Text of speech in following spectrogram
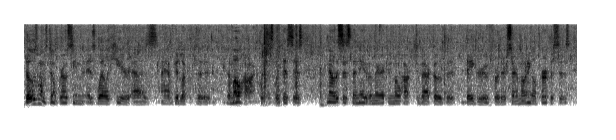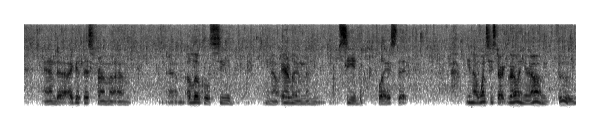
those ones don't grow seem as well here as I have good luck with the the Mohawk, which is what this is. Now this is the Native American Mohawk tobacco that they grew for their ceremonial purposes, and uh, I get this from um, um, a local seed you know, heirloom and seed place that, you know, once you start growing your own food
